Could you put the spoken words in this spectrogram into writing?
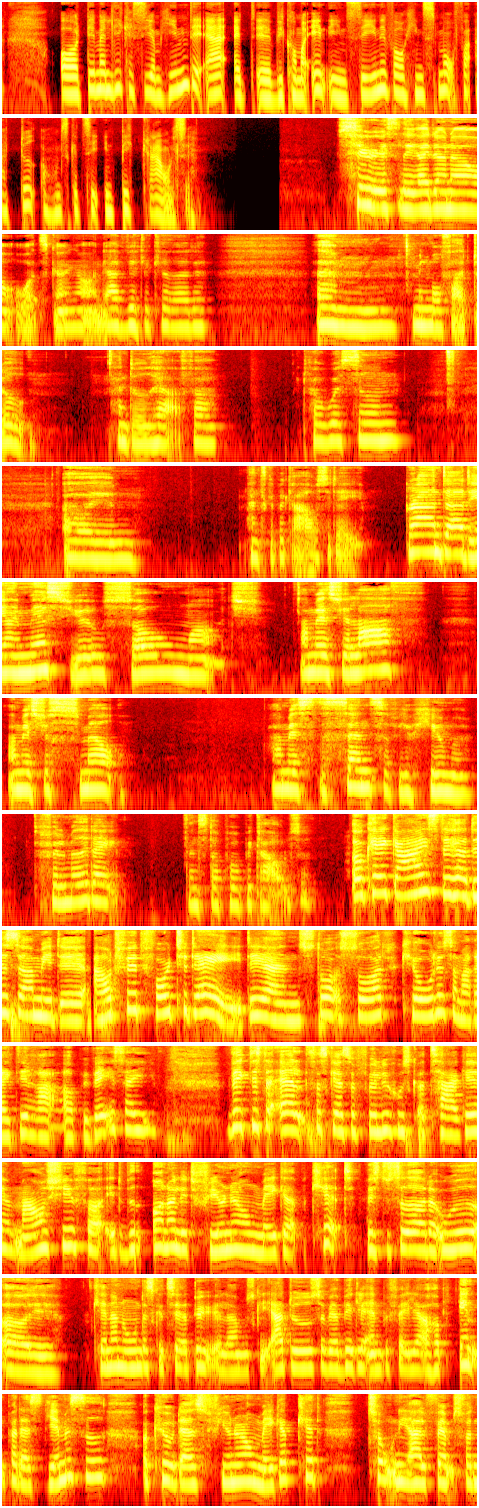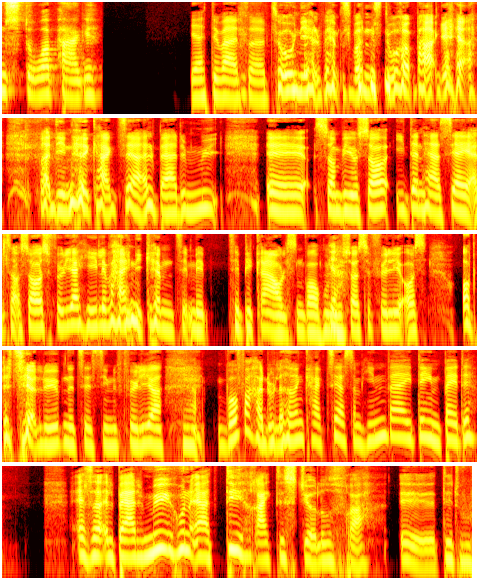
Og det, man lige kan sige om hende, det er, at øh, vi kommer ind i en scene, hvor hendes morfar er død, og hun skal til en begravelse. Seriously, I don't know what's going on. Jeg er virkelig ked af det. Um, min morfar er død. Han døde her for et par uger siden. Og øhm, han skal begraves i dag. Granddaddy, I miss you so much. I miss your laugh. I miss your smell. I miss the sense of your humor. Følg med i dag. Den står på begravelse. Okay guys, det her det er så mit uh, outfit for today. Det er en stor sort kjole, som er rigtig rar at bevæge sig i. Vigtigst af alt, så skal jeg selvfølgelig huske at takke Maushi for et vidunderligt funeral makeup kit. Hvis du sidder derude og øh, kender nogen, der skal til at dø, eller måske er døde, så vil jeg virkelig anbefale jer at hoppe ind på deres hjemmeside og købe deres funeral makeup kit. 2,99 for den store pakke. Ja, det var altså 299 for den store pakke her fra din øh, karakter Alberte My, øh, som vi jo så i den her serie altså så også følger hele vejen igennem til, med, til begravelsen, hvor hun. Ja. jo så selvfølgelig også opdaterer løbende til sine følgere. Ja. Hvorfor har du lavet en karakter som hende? Hvad er ideen bag det? Altså, Alberte My, hun er direkte stjålet fra øh, det, du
